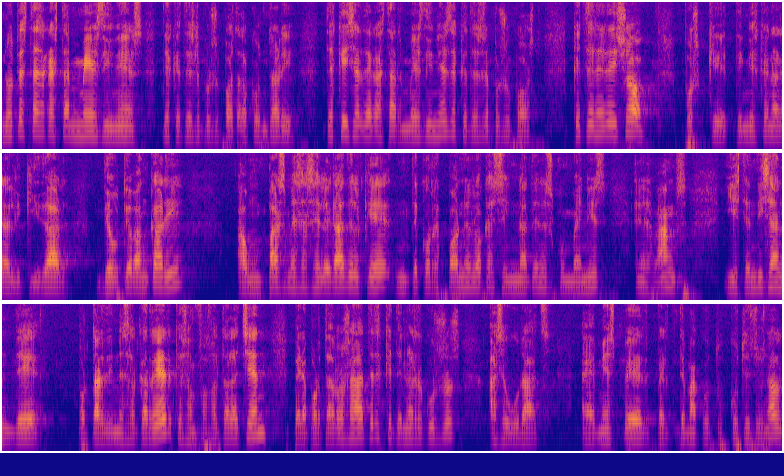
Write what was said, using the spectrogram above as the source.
No t'estàs gastant més diners des que tens el pressupost, al contrari, tens que deixar de gastar més diners des que tens el pressupost. Què genera això? Pues que tinguis que anar a liquidar deute bancari a un pas més accelerat del que te correspon el que ha signat en els convenis en els bancs. I estem deixant de portar diners al carrer, que se'n fa falta a la gent, per aportar-los a altres que tenen recursos assegurats. A més, per, per tema co- constitucional,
